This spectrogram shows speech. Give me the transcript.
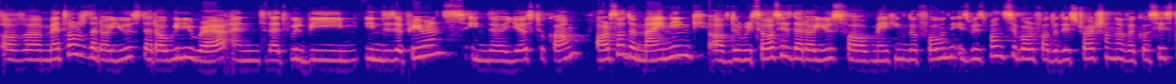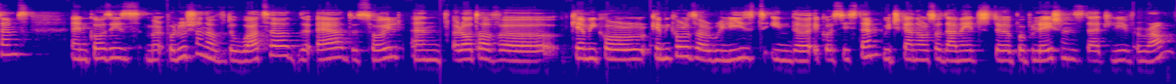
of uh, metals that are used that are really rare and that will be in disappearance in the years to come. Also, the mining of the resources that are used for making the phone is responsible for the destruction of ecosystems and causes pollution of the water, the air, the soil, and a lot of uh, chemical chemicals are released in the ecosystem, which can also damage the populations that live around.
